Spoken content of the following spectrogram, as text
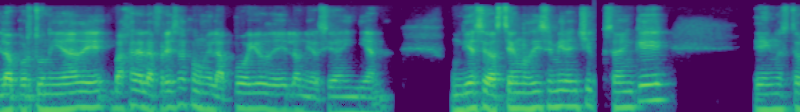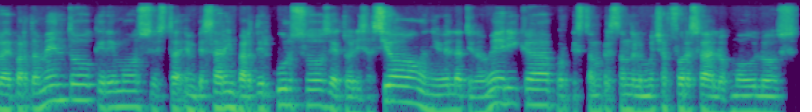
la oportunidad de bajar a la fresa con el apoyo de la Universidad de Indiana. Un día Sebastián nos dice, miren chicos, ¿saben qué? En nuestro departamento queremos empezar a impartir cursos de actualización a nivel Latinoamérica porque están prestándole mucha fuerza a los módulos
